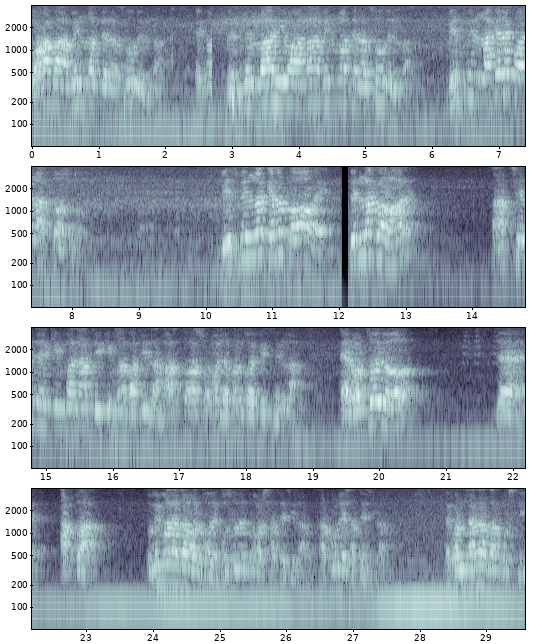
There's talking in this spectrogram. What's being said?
ওয়ালা মিল্লাতে রাসূলিল্লাহ। তো বিসমিল্লাহি ওয়ালা মিল্লাতে রাসূলিল্লাহ। বিসমিল্লাহ কেন কয় লাশ তো আসলো? বিসমিল্লাহ কেন কয়? বিসমিল্লাহ কয়, তার ছেলে কিংবা নাতি কিংবা সময় যখন কয় বিসমিল্লাহ, এর অর্থ হইল যে, আব্বা, তুমি মারা যাওয়ার পরে গোসলে তোমার সাথে ছিলাম কাপড়ের সাথে ছিলাম। এখন জানাজা পড়ছি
